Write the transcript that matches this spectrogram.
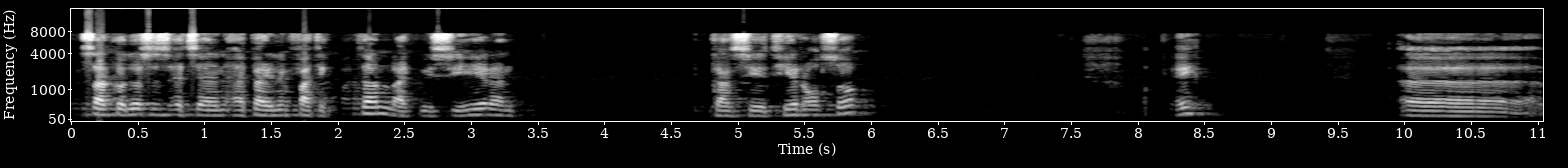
in sarcoidosis, it's an, perilymphatic pattern, like we see here, and you can see it here also. Okay. Uh,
